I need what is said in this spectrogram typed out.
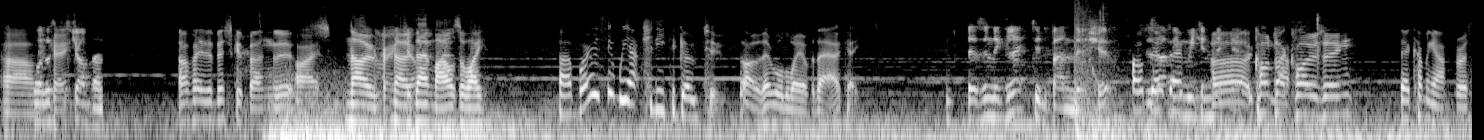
Um, Well, let's just jump then. Are they the biscuit bandits? Alright. No, Fair no, jump. they're miles away. Uh, where is it we actually need to go to? Oh, they're all the way over there. Okay. There's a neglected bandit ship. Oh, Does that mean we can nick Uh, it? contact closing. They're coming after us.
